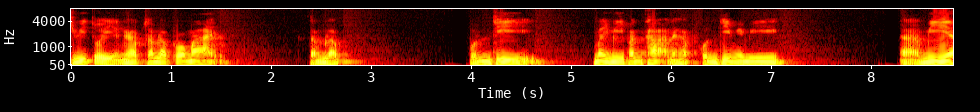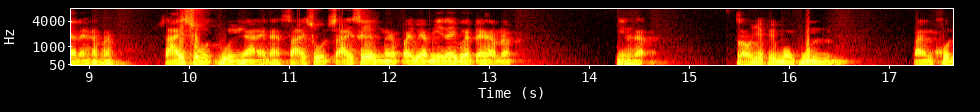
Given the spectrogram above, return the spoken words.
ชีวิตตัวเองนะครับสำหรับพ่อไม้สำหรับคนที่ไม่มีพันธะนะครับ คนที่ไม่มีอ่าเมียนะครับ สายโสดพูดง่ายๆนะสายโสดสายเสื่องนะครับไปแบบนี้ได้เบิดนะครับเนาะ นี่นะครับ เราอย่าไปหมกมุ่นบางคน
